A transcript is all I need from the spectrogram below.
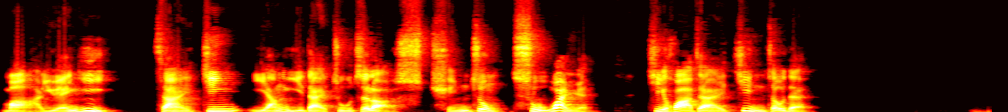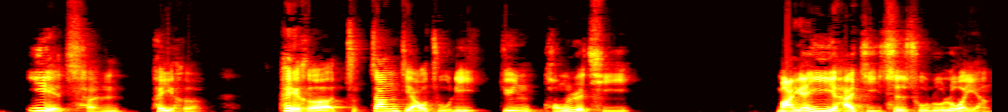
马元义在金阳一带组织了群众数万人，计划在晋州的邺城配合，配合张角主力军同日起义。马元义还几次出入洛阳，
